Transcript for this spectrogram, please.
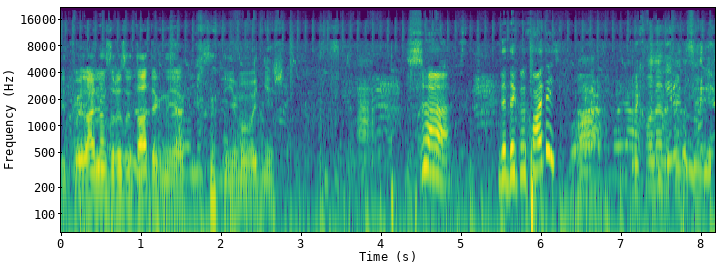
Відповідальна за результат, як не як. Йому видніше. Що? Дедик виходить? Так. Три хвилини пенсійні.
